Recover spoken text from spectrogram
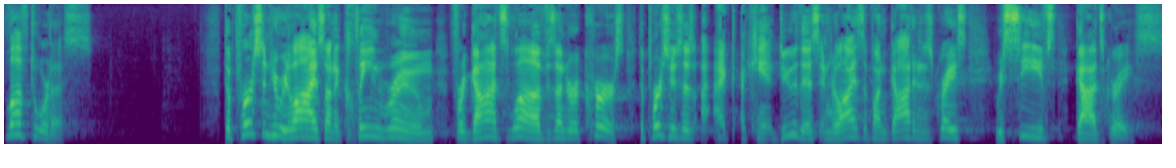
love toward us? The person who relies on a clean room for God's love is under a curse. The person who says, I, I, I can't do this and relies upon God and His grace receives God's grace.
